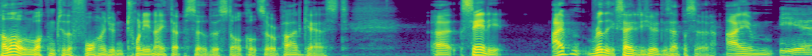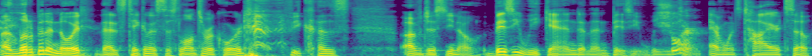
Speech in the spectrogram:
Hello, and welcome to the 429th episode of the Stone Cold Sober Podcast. Uh, Sandy, I'm really excited to hear this episode. I am Yeah. a little bit annoyed that it's taken us this long to record because of just you know busy weekend and then busy week. Sure. and everyone's tired. So,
